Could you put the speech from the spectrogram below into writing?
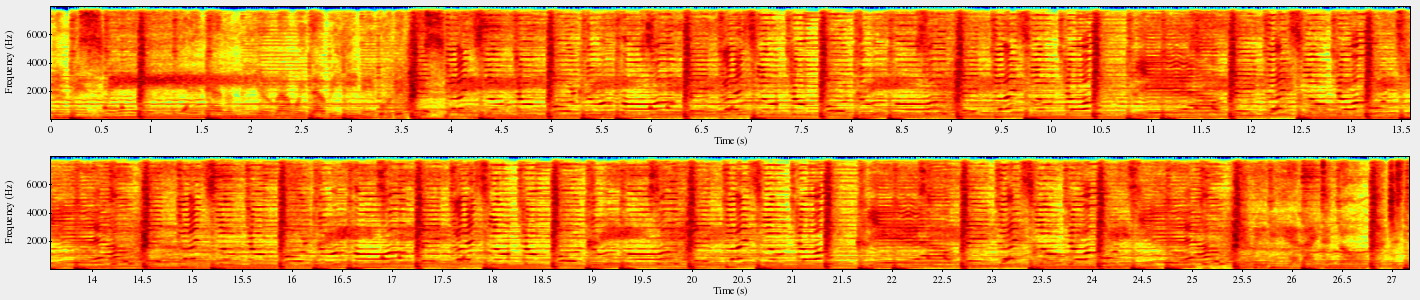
to miss me than having me around without being able to kiss me.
